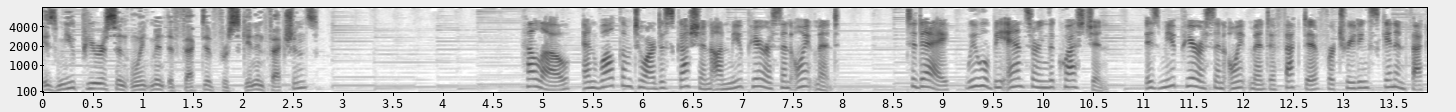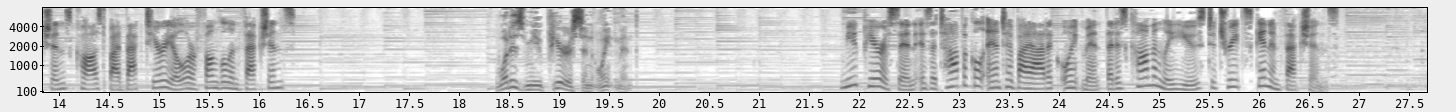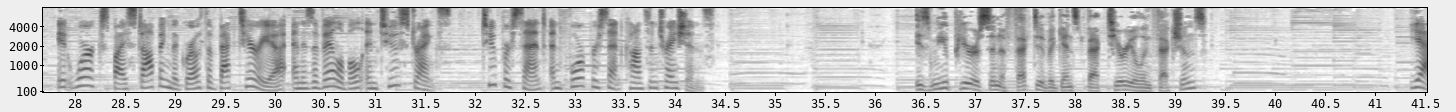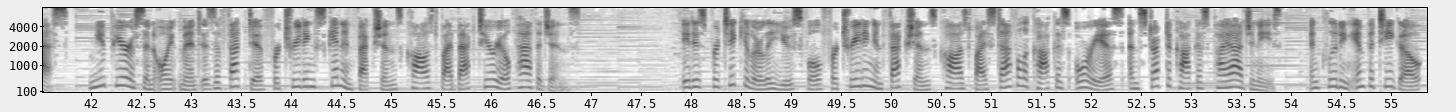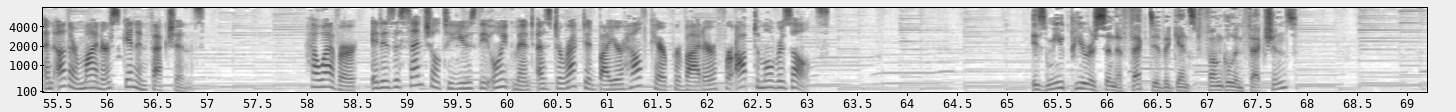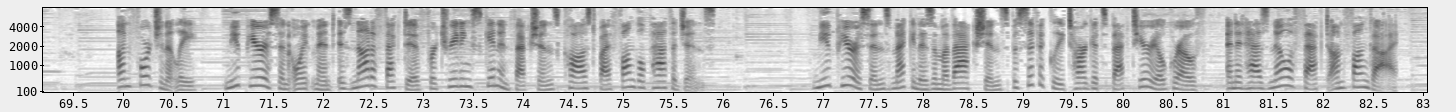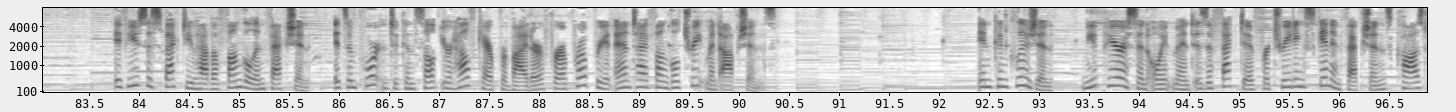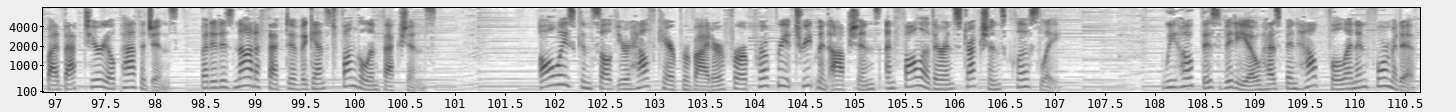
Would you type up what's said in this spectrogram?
Is mupirocin ointment effective for skin infections? Hello, and welcome to our discussion on mupirocin ointment. Today, we will be answering the question, is mupirocin ointment effective for treating skin infections caused by bacterial or fungal infections? What is mupirocin ointment? Mupirocin is a topical antibiotic ointment that is commonly used to treat skin infections. It works by stopping the growth of bacteria and is available in two strengths, 2% and 4% concentrations. Is mupirocin effective against bacterial infections? Yes, mupirocin ointment is effective for treating skin infections caused by bacterial pathogens. It is particularly useful for treating infections caused by Staphylococcus aureus and Streptococcus pyogenes, including impetigo and other minor skin infections. However, it is essential to use the ointment as directed by your healthcare provider for optimal results. Is mupirocin effective against fungal infections? Unfortunately, mupirocin ointment is not effective for treating skin infections caused by fungal pathogens. Mupirocin's mechanism of action specifically targets bacterial growth, and it has no effect on fungi. If you suspect you have a fungal infection, it's important to consult your healthcare provider for appropriate antifungal treatment options. In conclusion, mupirocin ointment is effective for treating skin infections caused by bacterial pathogens, but it is not effective against fungal infections. Always consult your healthcare provider for appropriate treatment options and follow their instructions closely. We hope this video has been helpful and informative.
